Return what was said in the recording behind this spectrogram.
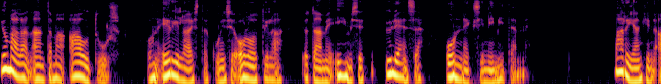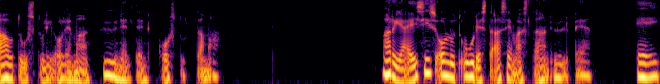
Jumalan antama autuus on erilaista kuin se olotila, jota me ihmiset yleensä onneksi nimitämme. Mariankin autuus tuli olemaan kyynelten kostuttamaa. Maria ei siis ollut uudesta asemastaan ylpeä. Ei,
